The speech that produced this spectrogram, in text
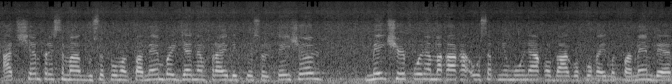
At syempre sa mga gusto po magpa-member dyan ng private consultation, make sure po na makakausap nyo muna ako bago po kayo magpa-member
